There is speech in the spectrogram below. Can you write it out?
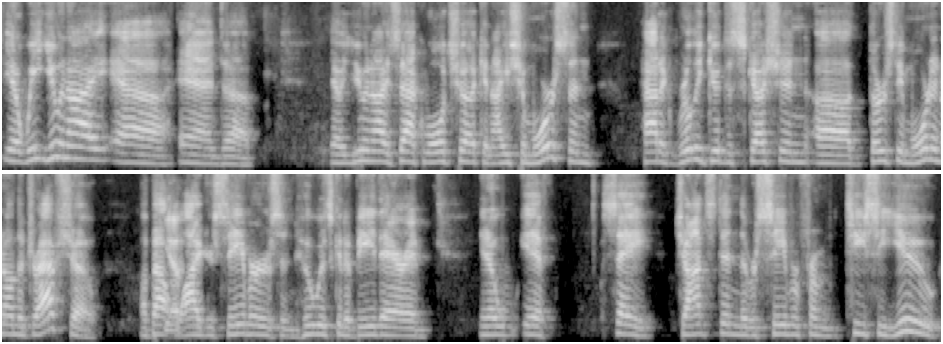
you know, we you and I uh, and uh, you know, you and I, Zach Wolchuk and Aisha Morrison had a really good discussion uh, Thursday morning on the draft show about yep. wide receivers and who was going to be there. And, you know, if say Johnston, the receiver from TCU,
